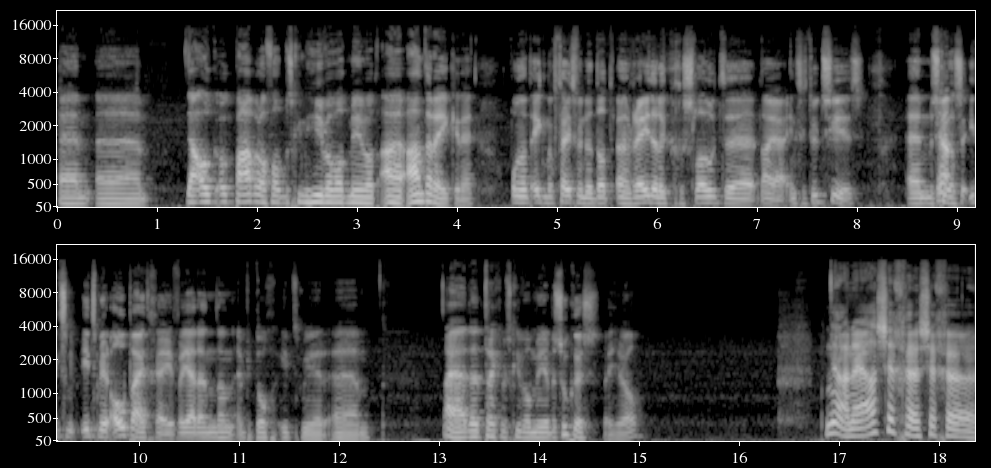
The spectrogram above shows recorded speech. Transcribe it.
En eh, ja, ook, ook Papendal valt misschien hier wel wat meer wat aan te rekenen. Omdat ik nog steeds vind dat dat een redelijk gesloten nou ja, institutie is. En misschien Ja. als ze iets, iets meer openheid geven, ja, dan, dan heb je toch iets meer... ehm, nou ja, dan trek je misschien wel meer bezoekers, weet je wel. Ja, nou ja, zeg, eh, zeg eh,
